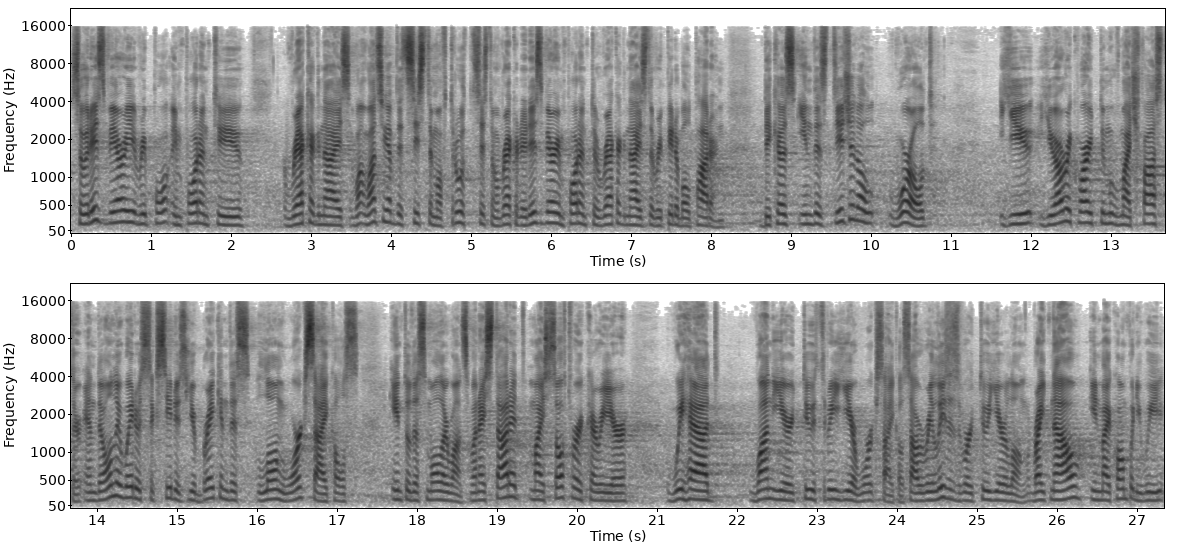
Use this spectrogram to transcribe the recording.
so it is very important to recognize, once you have the system of truth, system of record, it is very important to recognize the repeatable pattern. Because in this digital world, you, you are required to move much faster. And the only way to succeed is you break in these long work cycles into the smaller ones. When I started my software career, we had one year, two, three year work cycles. Our releases were two year long. Right now, in my company, we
